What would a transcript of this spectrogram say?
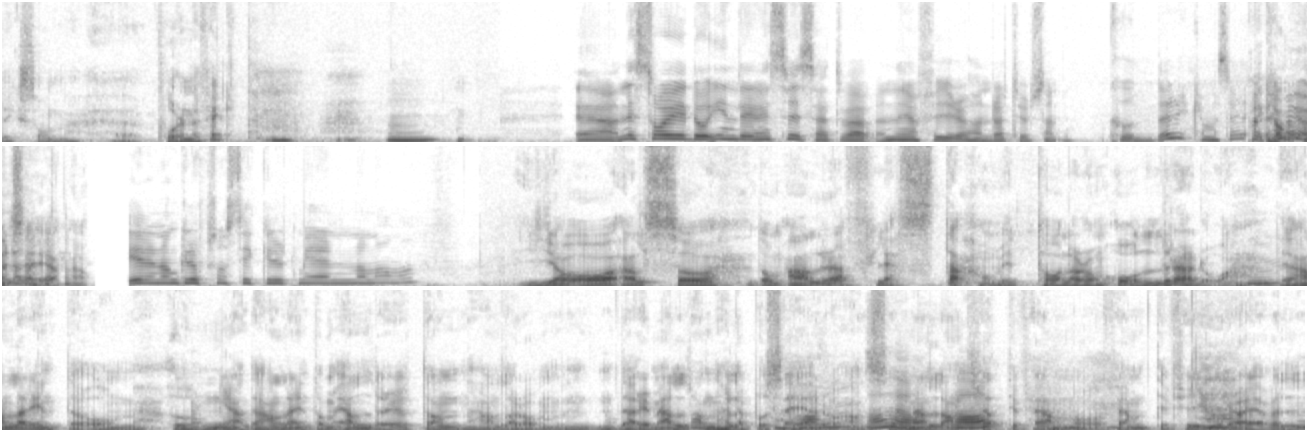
liksom eh, får en effekt. Mm. Eh, ni sa ju då inledningsvis att det var, ni har 400 000 kunder, kan man säga? Det kan man väl säga. Ja. Är det någon grupp som sticker ut mer än någon annan? Ja, alltså de allra flesta, om vi talar om åldrar då. Det handlar inte om unga, det handlar inte om äldre utan det handlar om däremellan höll jag på att säga. Då. Jaha, Alltså ja, ja. mellan Ja. 35 och 54 är väl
